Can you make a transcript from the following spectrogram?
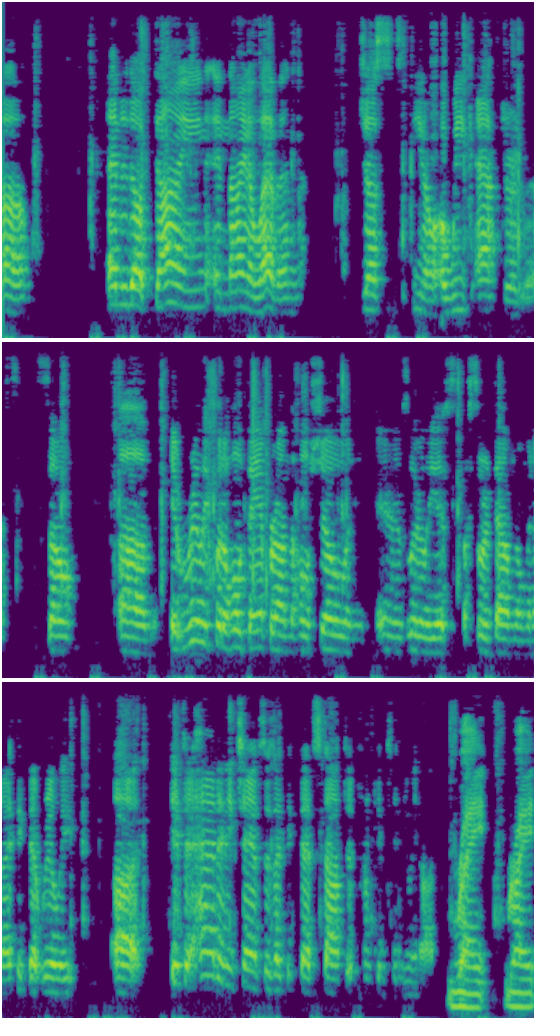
um, ended up dying in 9 11 just, you know, a week after this. So um, it really put a whole damper on the whole show, and, and it was literally a, a sort of down moment. I think that really, uh, if it had any chances, I think that stopped it from continuing on. Right, right.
